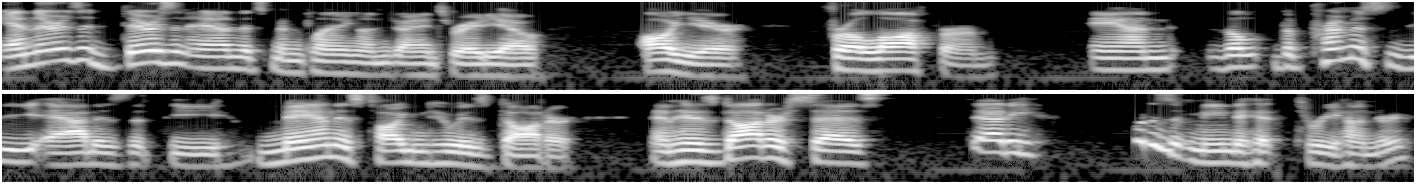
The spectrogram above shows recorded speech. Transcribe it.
and there's a there's an ad that's been playing on Giants radio all year for a law firm, and the the premise of the ad is that the man is talking to his daughter, and his daughter says, "Daddy, what does it mean to hit 300?"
